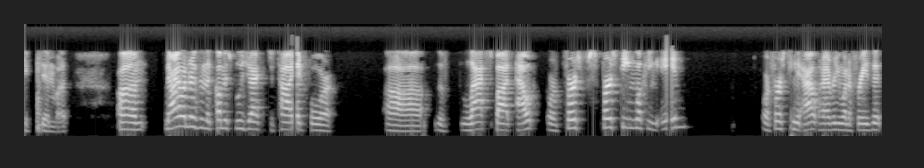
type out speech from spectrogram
kicked in. But um, the Islanders and the Columbus Blue Jackets are tied for uh, the last spot out, or first first team looking in, or first team out, however you want to phrase it.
